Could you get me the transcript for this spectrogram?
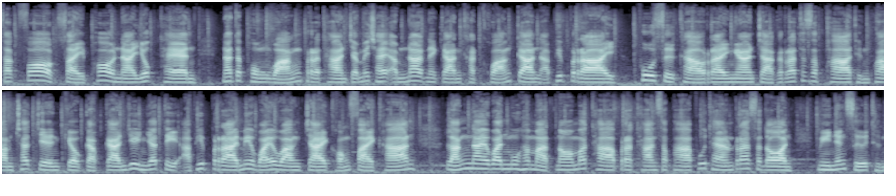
ซักฟอก ใส่พ่อนายกแทน นัทพงษ์หวังประธานจะไม่ใช้อำนาจในการขัดขวางการอภิปราย ผู้สื่อข่าวรายงานจากรัฐสภาถึงความชัดเจนเกี่ยวกับการยื่นยติอภิปรายไม่ไว้วางใจของฝ่ายค้าน หลังนายวันมูฮัมหมัดนอมัทาประธานสภาผู้แทนราษฎร มีหนังสือถึง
